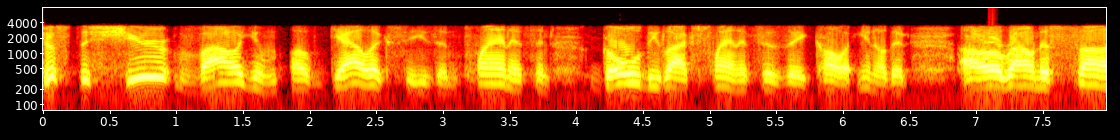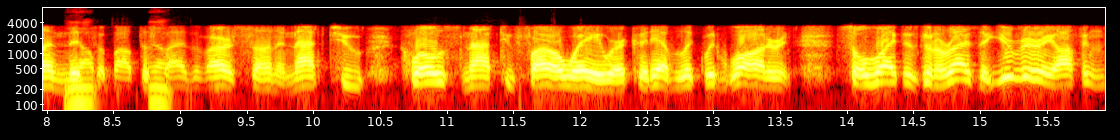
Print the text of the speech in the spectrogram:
just the sheer volume of galaxies and planets and Goldilocks planets, as they call it, you know, that are around a sun that's Yep, about the yep. size of our sun and not too close, not too far away, where it could have liquid water, and so life is going to rise. That you're very often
